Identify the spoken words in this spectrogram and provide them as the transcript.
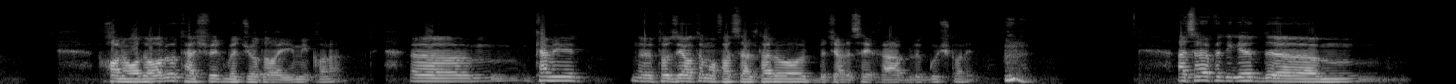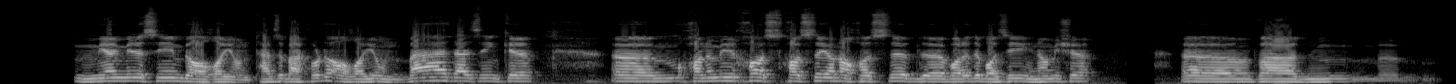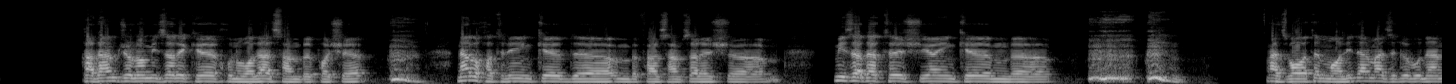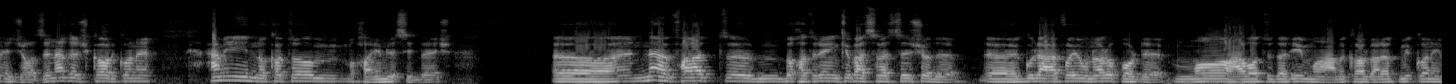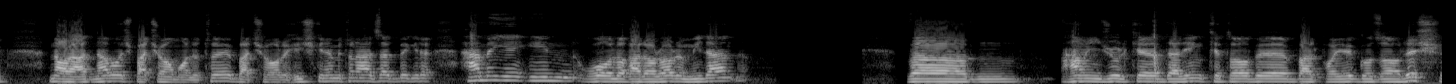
خانواده ها رو تشویق به جدایی می‌کنن. کمی توضیحات مفصلتر رو به جلسه قبل گوش کنید. از طرف دیگه میایم می‌رسیم به آقایون. طرز برخورد آقایون. بعد از اینکه خانمی خواست خواسته یا ناخواسته وارد بازی اینا میشه. و قدم جلو می‌ذاره که خانواده از هم بپاشه. نه به خاطر اینکه به فرض همسرش میزدتش یا اینکه از بابت مالی در مزیقه بودن اجازه نداشت کار کنه. همه این نکات رو خواهیم رسید بهش. نه فقط به خاطر اینکه وسوسه شده. گول حرفای اونا رو خورده. ما هوا تو داریم ما همه کار برات می‌کنیم. ناراحت نباش بچه ها مال توی بچه ها رو هیچکی نمی‌تونه ازت بگیره. همه این قول و قرارا رو میدن و همینجور که در این کتاب برپایه گزارش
